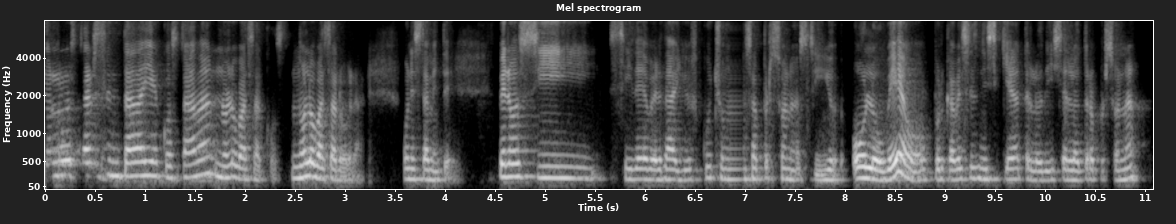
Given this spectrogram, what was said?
solo estar sentada y acostada, no lo vas a, no lo vas a lograr, honestamente. Pero si, si de verdad yo escucho a esa persona, si yo, o lo veo, porque a veces ni siquiera te lo dice la otra persona,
